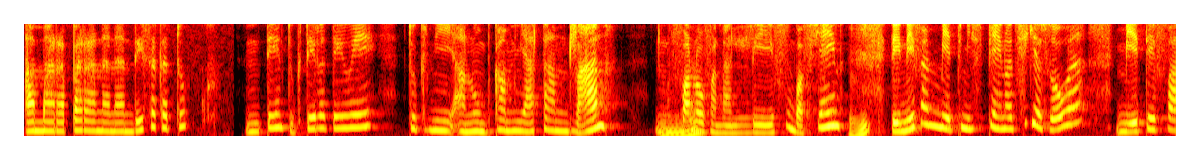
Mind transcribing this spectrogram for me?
amaraparanana ny resaka tompoko. Niteny dokotera teo hoe tokony anomboka amin'ny atanirana ny fanaovana anle fomba fiaina de nefa ny mety misy mpihaino antsika zao a mety efa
